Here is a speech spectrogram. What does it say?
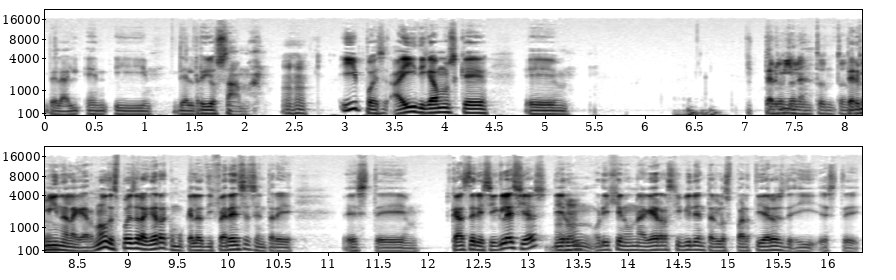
de la- en- y del río Sama. Y pues ahí digamos que eh, termina, termina la guerra, ¿no? Después de la guerra como que las diferencias entre este Cáceres y Iglesias dieron origen a una guerra civil entre los partidarios de, este,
